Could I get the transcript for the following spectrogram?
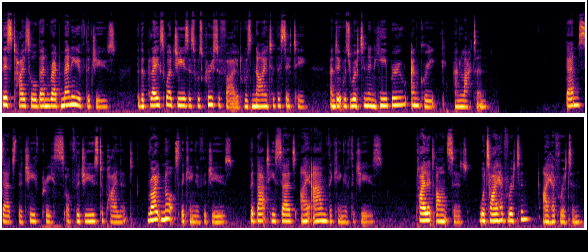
This title then read many of the Jews, for the place where Jesus was crucified was nigh to the city and it was written in Hebrew and Greek and Latin. Then said the chief priests of the Jews to Pilate, Write not the King of the Jews, but that he said, I am the King of the Jews. Pilate answered, What I have written, I have written.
